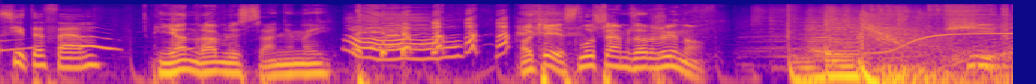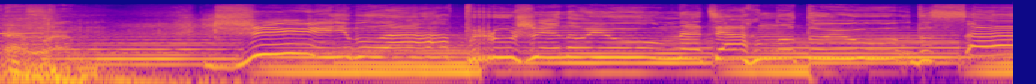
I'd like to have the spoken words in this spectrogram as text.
з Хіт-ФМ. Я нравлюсь Саниной. Окей, слушаем Жоржину. Хит FM. Джинни була пружиною, натягнутою до сонця,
